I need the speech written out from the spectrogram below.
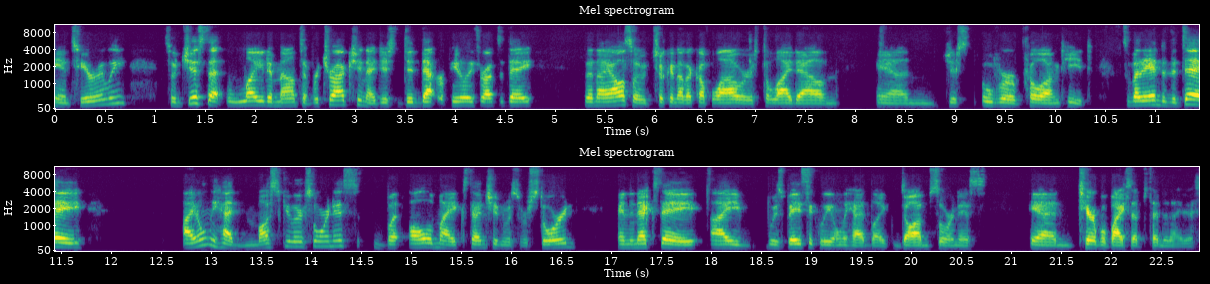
anteriorly. So just that light amount of retraction, I just did that repeatedly throughout the day. Then I also took another couple hours to lie down and just over prolonged heat. So by the end of the day, I only had muscular soreness, but all of my extension was restored. And the next day, I was basically only had like DOM soreness and terrible biceps tendonitis.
